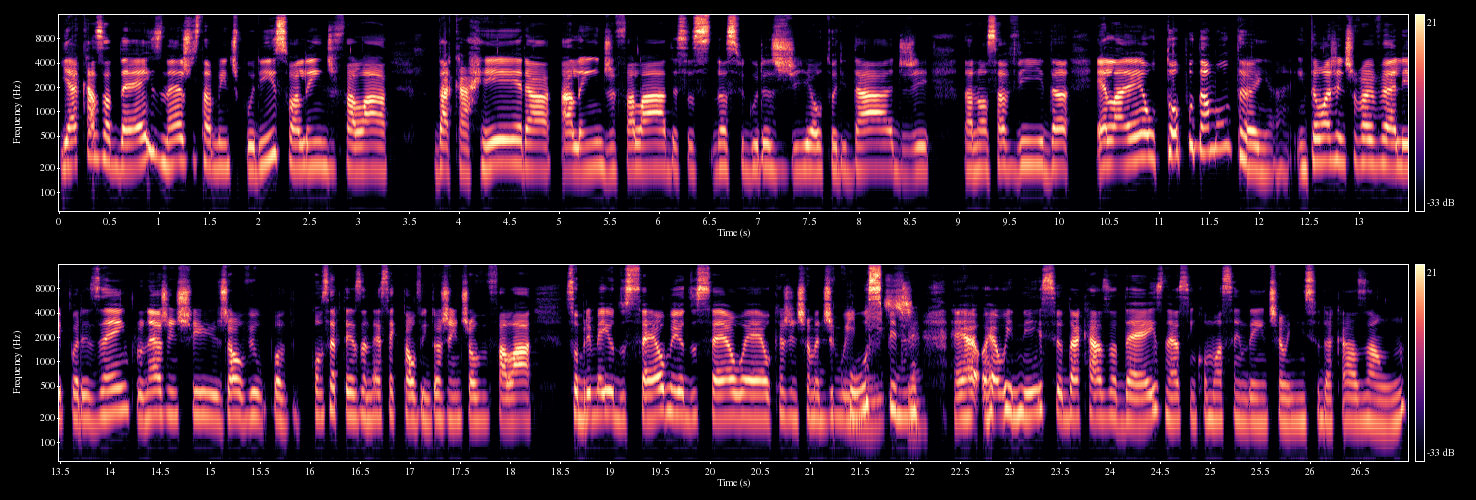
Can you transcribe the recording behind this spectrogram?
E a Casa 10, né, justamente por isso, além de falar da carreira, além de falar dessas das figuras de autoridade da nossa vida, ela é o topo da montanha. Então a gente vai ver ali, por exemplo, né? A gente já ouviu, com certeza, né? Você que está ouvindo a gente já ouviu falar sobre meio do céu. Meio do céu é o que a gente chama de o cúspide, é, é, o início da casa 10, né? Assim como o ascendente é o início da casa 1.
